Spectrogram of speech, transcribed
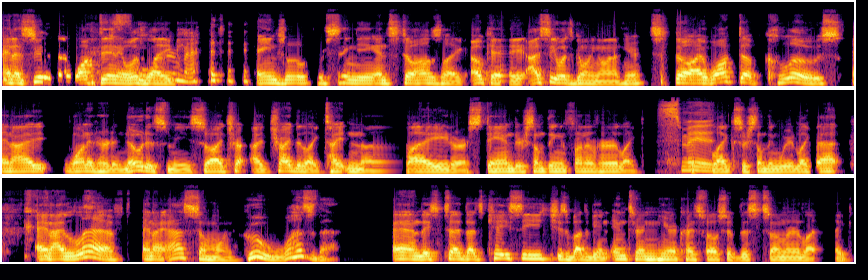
And as soon as I walked in, it was So like dramatic. angels were singing. And so I was like, okay, I see what's going on here. So I walked up close and I wanted her to notice me. So I, try, I tried to like tighten a light or a stand or something in front of her, like Smooth. flex or something weird like that. And I left and I asked someone, who was that? And they said, that's Casey. She's about to be an intern here at Christ Fellowship this summer. Like, like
